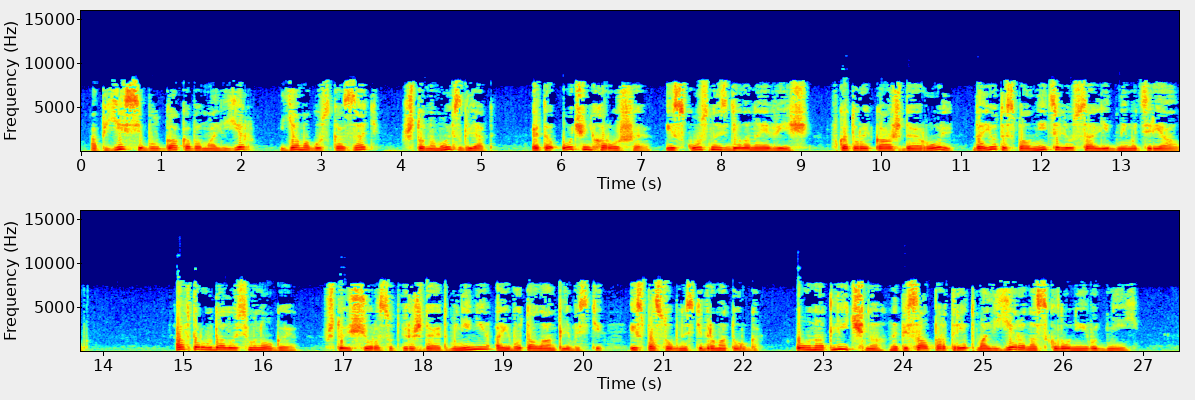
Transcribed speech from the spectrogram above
О пьесе Булгакова «Мольер» я могу сказать, что, на мой взгляд, это очень хорошая, искусно сделанная вещь, в которой каждая роль дает исполнителю солидный материал. Автору удалось многое, что еще раз утверждает мнение о его талантливости и способности драматурга. Он отлично написал портрет Мольера на склоне его дней.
